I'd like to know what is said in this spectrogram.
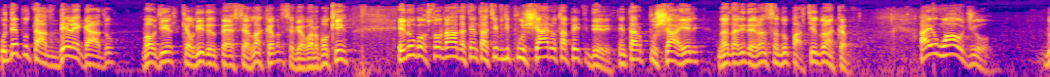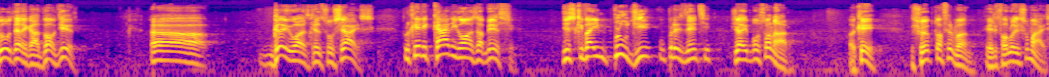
O deputado delegado, Valdir, que é o líder do PSL na Câmara, você viu agora um pouquinho, ele não gostou nada da tentativa de puxar o tapete dele. Tentaram puxar ele né, da liderança do partido na Câmara. Aí um áudio do delegado Valdir uh, ganhou as redes sociais porque ele carinhosamente disse que vai implodir o presidente Jair Bolsonaro. Ok? Isso eu que estou afirmando. Ele falou isso mais.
